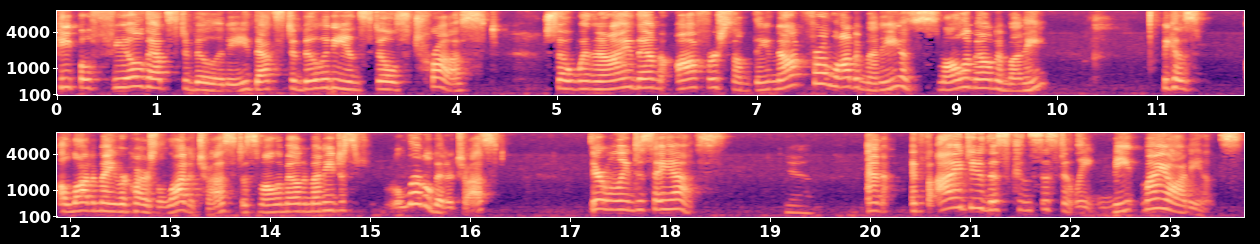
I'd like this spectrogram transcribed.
People feel that stability. That stability instills trust. So when I then offer something, not for a lot of money, a small amount of money, because a lot of money requires a lot of trust, a small amount of money, just a little bit of trust they're willing to say yes. Yeah. And if I do this consistently, meet my audience,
